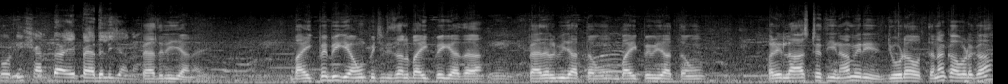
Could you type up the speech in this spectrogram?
थोड़ी श्रद्धा है पैदल ही जाना पैदल ही जाना है बाइक पे भी गया हूँ पिछले साल बाइक पे गया था। पैदल भी जाता हूँ बाइक पे भी जाता हूँ। पर ये लास्ट थी ना मेरी जोड़ा होता है ना कावड़ का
